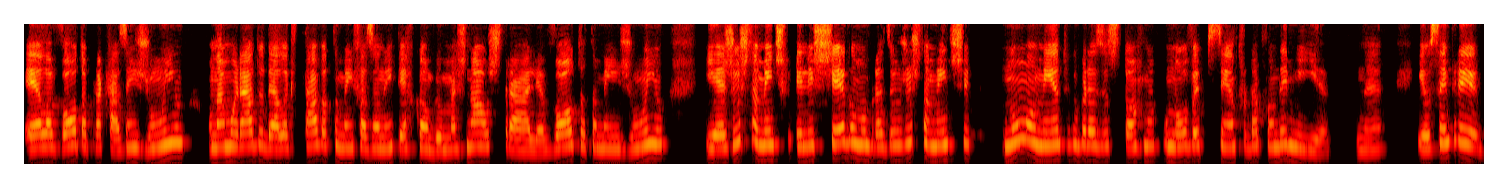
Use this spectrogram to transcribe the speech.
ela volta para casa em junho, o namorado dela, que estava também fazendo intercâmbio, mas na Austrália, volta também em junho, e é justamente, eles chegam no Brasil justamente no momento que o Brasil se torna o novo epicentro da pandemia, né? Eu sempre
